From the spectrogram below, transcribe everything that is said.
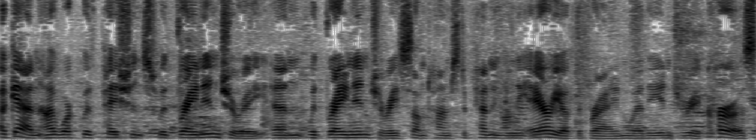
again, I work with patients with brain injury. And with brain injury, sometimes depending on the area of the brain where the injury occurs,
